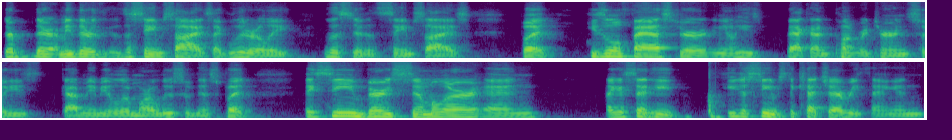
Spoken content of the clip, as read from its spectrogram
They're they're I mean they're the same size, like literally listed at the same size, but he's a little faster. You know, he's back on punt returns, so he's got maybe a little more elusiveness. But they seem very similar, and like I said, he he just seems to catch everything, and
